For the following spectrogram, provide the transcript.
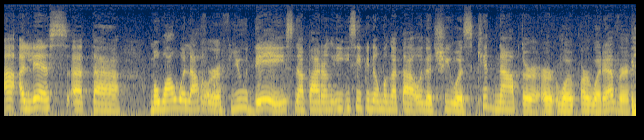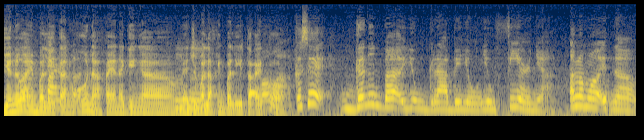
aalis at ah, mawawala for a few days na parang iisipin ng mga tao that she was kidnapped or, or, or whatever. Yun na nga Well, yung balita parang- nung una, kaya naging uh, medyo malaking balita ito. Oo nga. Kasi, Ganun ba yung grabe yung, yung fear niya? alam mo, it, Na,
